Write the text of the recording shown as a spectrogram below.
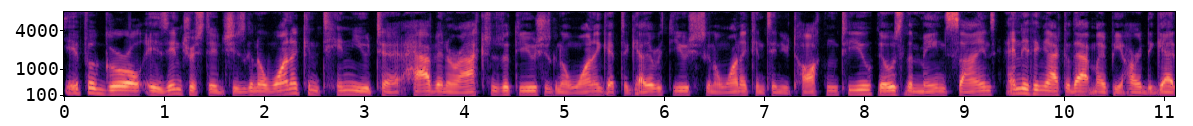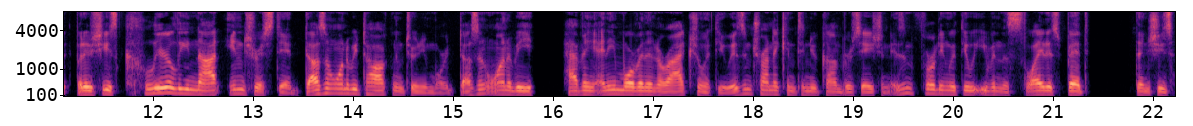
if a girl is interested, she's going to want to continue to have interactions with you. She's going to want to get together with you. She's going to want to continue talking to you. Those are the main signs. Anything after that might be hard to get. But if she's clearly not interested, doesn't want to be talking to anymore, doesn't want to be having any more of an interaction with you, isn't trying to continue conversation, isn't flirting with you even the slightest bit, then she's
